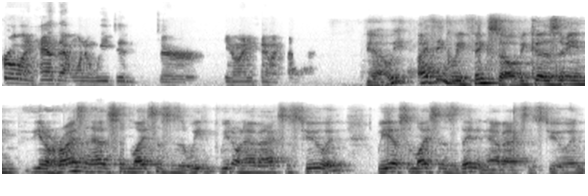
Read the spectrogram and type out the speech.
Proline had that one and we didn't or you know anything like that? Yeah, we I think we think so because I mean, you know, Horizon has some licenses that we we don't have access to, and we have some licenses they didn't have access to, and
